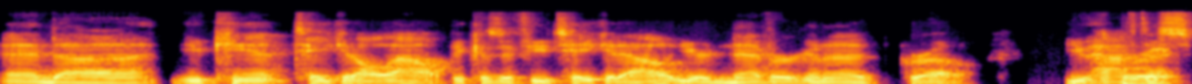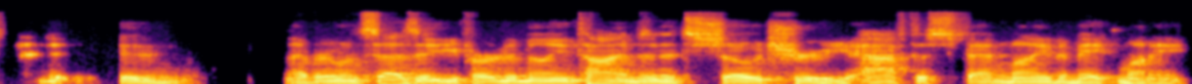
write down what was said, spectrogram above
and uh, you can't take it all out because if you take it out you're never going to grow you have Correct. to spend it in Everyone says it. You've heard it a million times, and it's so true. You have to spend money to make money.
